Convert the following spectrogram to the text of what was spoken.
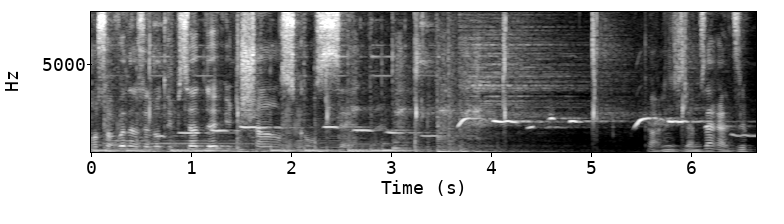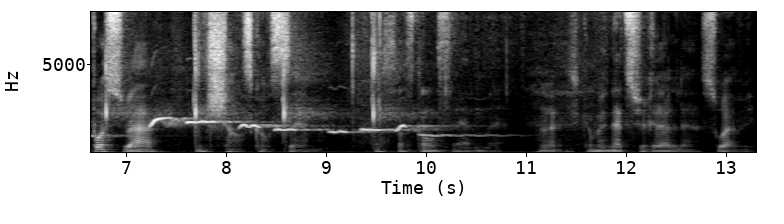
On se revoit dans un autre épisode de Une chance qu'on s'aime. j'ai de la misère à le dire pas suave. Une chance qu'on s'aime. Ça, c'est qu'on s'aime. Ouais, c'est comme un naturel euh, soivé.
